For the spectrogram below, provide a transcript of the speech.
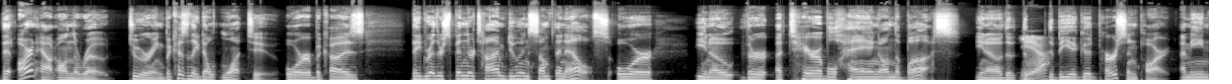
that aren't out on the road touring because they don't want to or because they'd rather spend their time doing something else or you know they're a terrible hang on the bus you know the, the, yeah. the be a good person part. I mean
